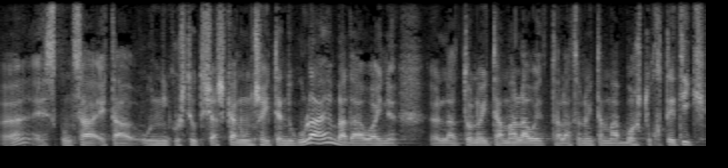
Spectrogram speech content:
eh, ezkuntza eta unik uste dut saskan untsaiten dugula, eh, bada hain latonoita malau eta latonoita ma bost urtetik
